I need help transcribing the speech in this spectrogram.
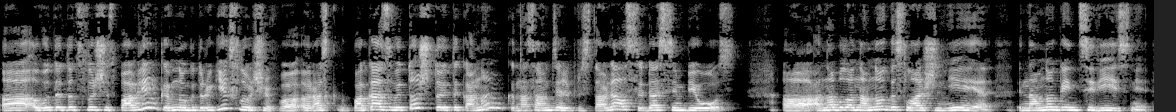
А вот этот случай с Павленко и много других случаев э, показывает то, что эта экономика на самом деле представляла себя симбиоз а, она была намного сложнее и намного интереснее.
